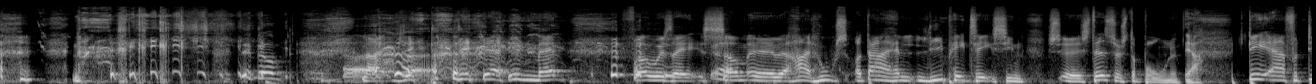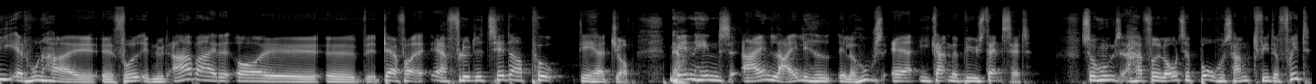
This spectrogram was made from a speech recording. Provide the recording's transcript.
dumt. Nej, det, det er en mand fra USA, som øh, har et hus, og der har han lige pt. sin øh, stedsøster boende. Ja. Det er fordi, at hun har øh, øh, fået et nyt arbejde, og øh, øh, derfor er flyttet tættere på det her job. Ja. Men hendes egen lejlighed eller hus er i gang med at blive istandsat. Så hun har fået lov til at bo hos ham kvitt og frit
